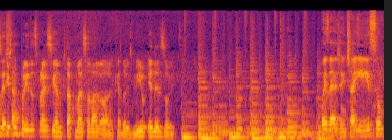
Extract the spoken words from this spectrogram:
quase que deixar. cumpridas pra esse ano que tá começando agora, que é 2018. Pois é, gente, é isso.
